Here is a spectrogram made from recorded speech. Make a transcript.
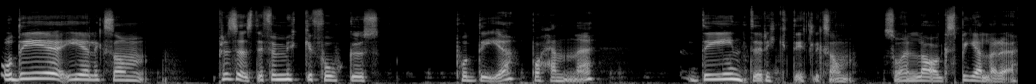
och det är liksom... Precis, det är för mycket fokus på det, på henne. Det är inte riktigt liksom så en lagspelare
